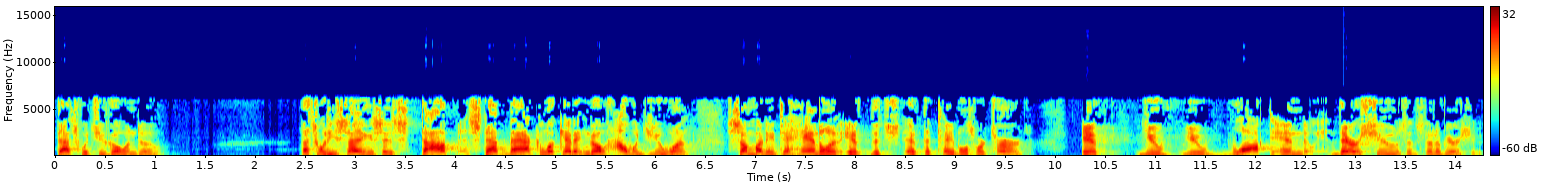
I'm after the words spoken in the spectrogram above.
That's what you go and do. That's what he's saying. He says, stop, step back, look at it and go, how would you want somebody to handle it if the, if the tables were turned? If you, you walked in their shoes instead of your shoes?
